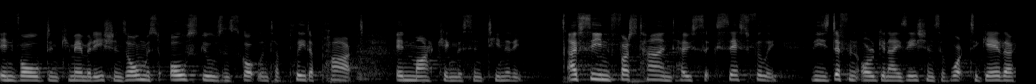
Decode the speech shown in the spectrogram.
involved in commemorations. Almost all schools in Scotland have played a part in marking the centenary. I've seen firsthand how successfully these different organisations have worked together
